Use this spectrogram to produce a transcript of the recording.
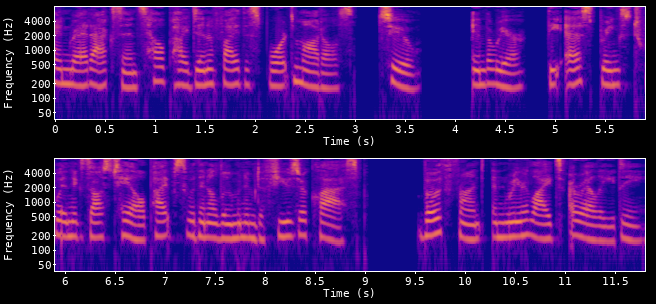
and red accents help identify the sport models, too. In the rear, the S brings twin exhaust tailpipes with an aluminum diffuser clasp. Both front and rear lights are LED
